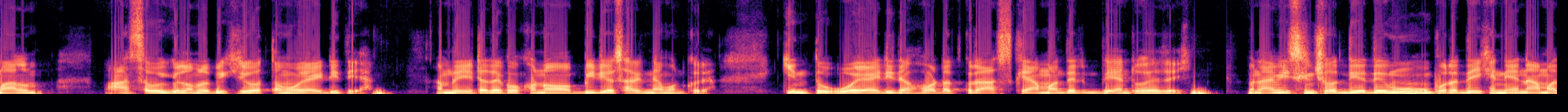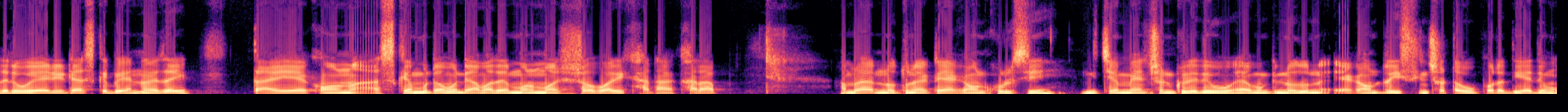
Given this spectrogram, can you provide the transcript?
মাল আছে, ওইগুলো আমরা বিক্রি করতাম ওই আইডি দিয়ে আমরা এটাতে কখনো ভিডিও ছাড়ি না এমন করে। কিন্তু ওই আইডিটা হঠাৎ করে আজকে আমাদের ব্যান্ড হয়ে যায়। মানে আমি স্ক্রিনশট দিয়ে দেবো, উপরে দেখে নেন, আমাদের ওই আইডিটা আজকে ব্যান্ড হয়ে যায়। তাই এখন আজকে মোটামুটি আমাদের মন মাসে সবারই খারাপ খারাপ। আমরা নতুন একটা অ্যাকাউন্ট খুলছি, নিচে মেনশন করে দেবো এবং নতুন অ্যাকাউন্টের স্ক্রিনশটটা উপরে দিয়ে দেবো।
